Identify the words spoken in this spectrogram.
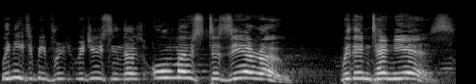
we need to be reducing those almost to zero within 10 years.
